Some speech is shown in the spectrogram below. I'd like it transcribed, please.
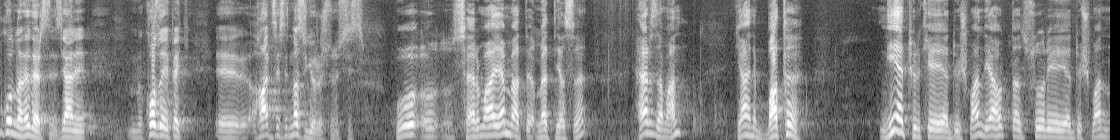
Bu konuda ne dersiniz? Yani Koza İpek e, hadisesini nasıl görürsünüz siz? Bu e, sermaye med- medyası her zaman yani Batı niye Türkiye'ye düşman yahut da Suriye'ye düşman,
